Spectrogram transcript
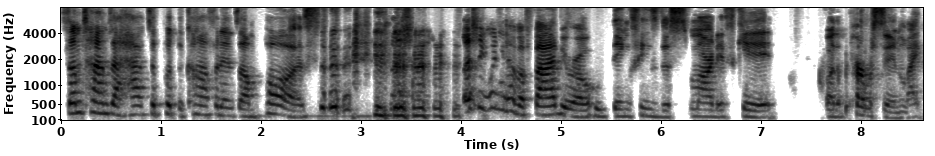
sometimes I have to put the confidence on pause. especially, especially when you have a 5-year-old who thinks he's the smartest kid or the person like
